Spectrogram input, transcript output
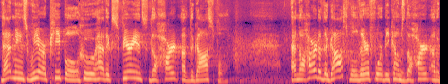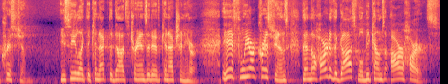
that means we are people who have experienced the heart of the gospel. And the heart of the gospel, therefore, becomes the heart of a Christian. You see, like the connect the dots transitive connection here. If we are Christians, then the heart of the gospel becomes our hearts.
